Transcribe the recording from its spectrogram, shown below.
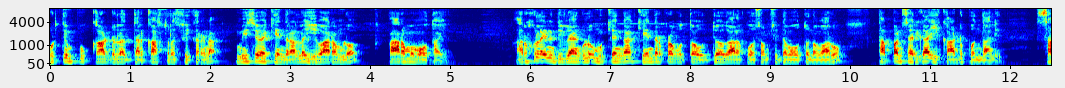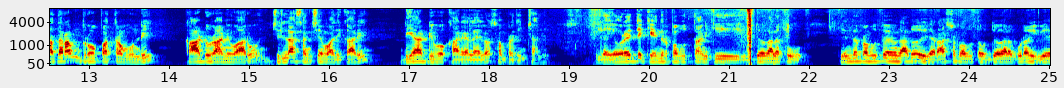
గుర్తింపు కార్డుల దరఖాస్తుల స్వీకరణ మీసేవ కేంద్రాల్లో ఈ వారంలో ప్రారంభమవుతాయి. అర్హులైన దివ్యాంగులు ముఖ్యంగా కేంద్ర ప్రభుత్వ ఉద్యోగాల కోసం సిద్ధమవుతున్న వారు తప్పనిసరిగా ఈ కార్డు పొందాలి. సదరం ధ్రువపత్రం ఉండి కార్డు రాని వారు జిల్లా సంక్షేమాధికారి డిఆర్డిఓ కార్యాలయంలో సంప్రదించాలి. ఇక ఎవరైతే కేంద్ర ప్రభుత్వానికి ఉద్యోగాలకు కేంద్ర ప్రభుత్వమే కాదు ఇక రాష్ట్ర ప్రభుత్వ ఉద్యోగాలకు కూడా ఇవే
